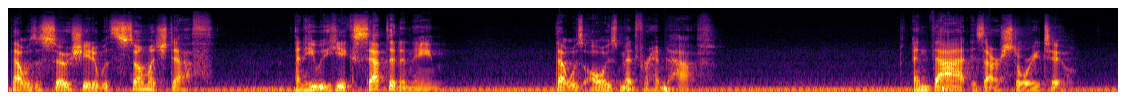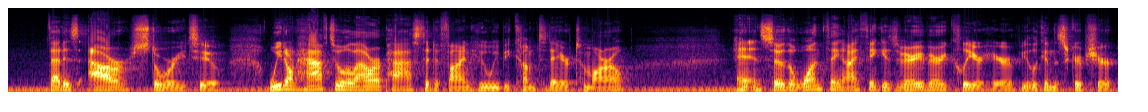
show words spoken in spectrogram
that was associated with so much death. And he, he accepted a name that was always meant for him to have. And that is our story too. That is our story too. We don't have to allow our past to define who we become today or tomorrow. And, and so, the one thing I think is very, very clear here, if you look in the scripture,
